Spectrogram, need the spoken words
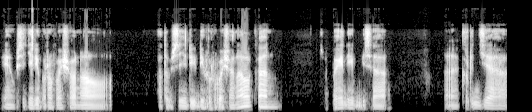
yang bisa jadi profesional atau bisa jadi diprofesionalkan supaya dia bisa uh, kerja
